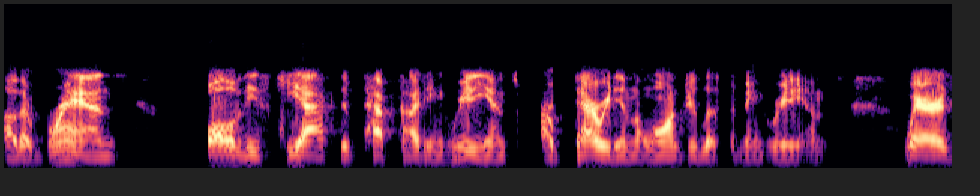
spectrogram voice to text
other brands, all of these key active peptide ingredients are buried in the laundry list of ingredients. Whereas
